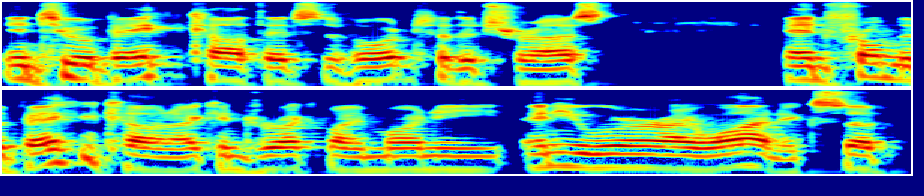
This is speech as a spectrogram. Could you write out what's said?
into a bank account that's devoted to the trust. And from the bank account, I can direct my money anywhere I want, except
